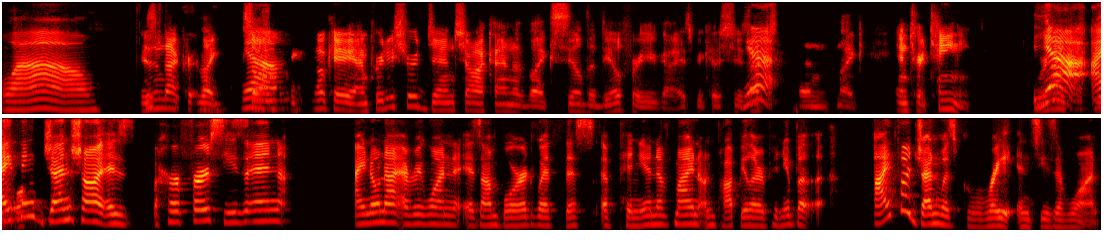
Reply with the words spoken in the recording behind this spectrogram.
Wow isn't that cr- like yeah? So like, okay, I'm pretty sure Jen Shah kind of like sealed the deal for you guys because she's yeah. been like entertaining. We're yeah, I think Jen Shah is her first season. I know not everyone is on board with this opinion of mine, unpopular opinion, but I thought Jen was great in season one.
